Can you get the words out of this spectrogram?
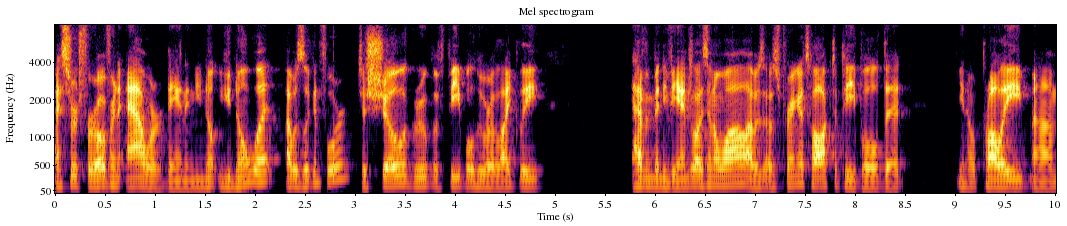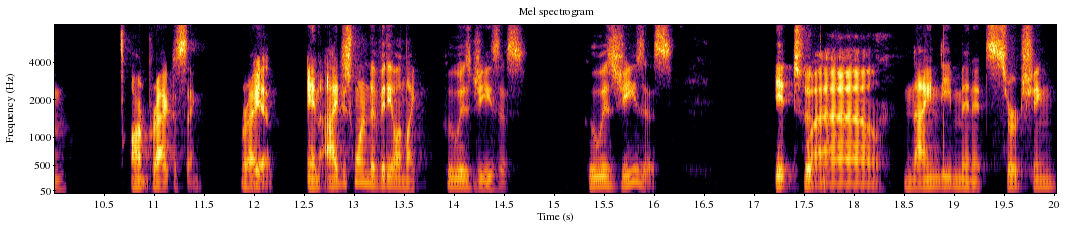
I searched for over an hour, Dan, and you know you know what I was looking for to show a group of people who are likely haven't been evangelized in a while. I was I was praying a talk to people that you know probably um, aren't practicing right? Yeah. And I just wanted a video on like who is Jesus? Who is Jesus? It took Wow. 90 minutes searching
